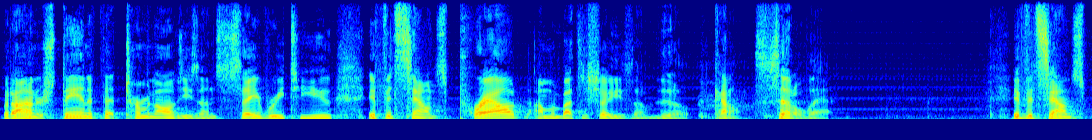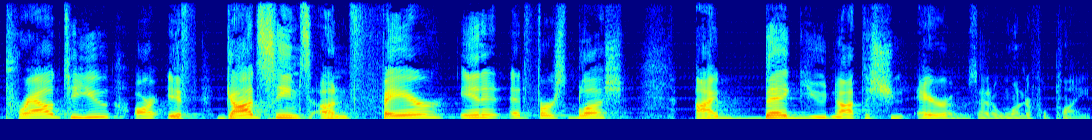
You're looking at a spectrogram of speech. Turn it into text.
But I understand if that terminology is unsavory to you. If it sounds proud, I'm about to show you something to kind of settle that. If it sounds proud to you, or if God seems unfair in it at first blush, I beg you not to shoot arrows at a wonderful plane.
